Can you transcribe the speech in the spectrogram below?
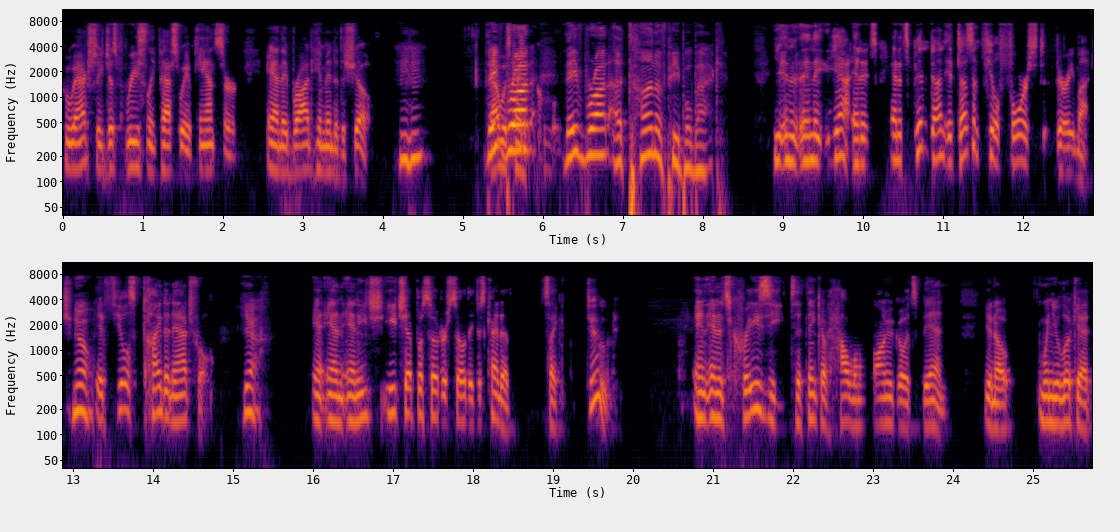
who actually just recently passed away of cancer, and they brought him into the show. hmm They've brought cool. they've brought a ton of people back. Yeah, and, and they, yeah, and it's and it's been done. It doesn't feel forced very much. No, It feels kind of natural. yeah, and, and and each each episode or so they just kind of it's like dude. And and it's crazy to think of how long ago it's been you know when you look at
